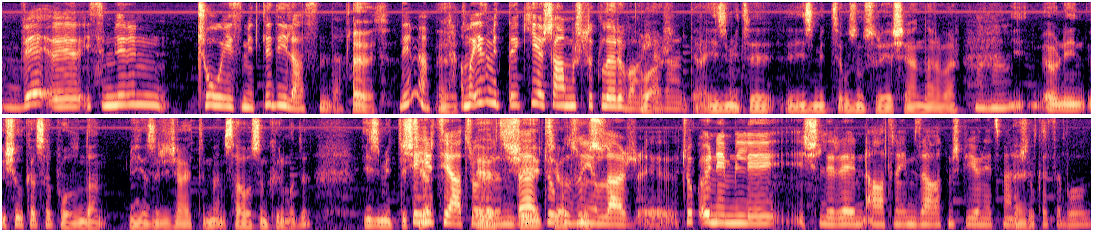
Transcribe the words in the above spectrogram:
Ve e, isimlerin çoğu İzmitli değil aslında. Evet. Değil mi? Evet. Ama İzmit'teki yaşanmışlıkları var, var. herhalde. Yani İzmit'te İzmit'te uzun süre yaşayanlar var. Hı hı. Örneğin Işıl Kasapoğlu'ndan bir yazı rica ettim ben. Sağ olsun kırmadı. İzmit'te Şehir tiya- tiyatrolarında Evet, şehir çok uzun tiyatrosu. yıllar e, çok önemli işlerin altına imza atmış bir yönetmen Evet. Işıl Kasaboğlu.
